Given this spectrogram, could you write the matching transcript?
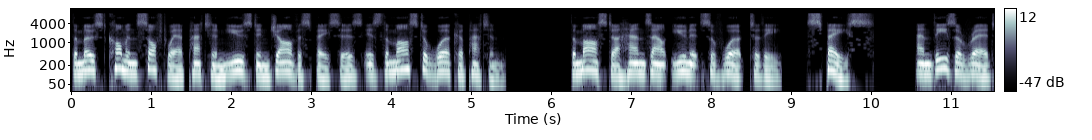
The most common software pattern used in JavaSpaces is the master worker pattern. The master hands out units of work to the space, and these are read,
